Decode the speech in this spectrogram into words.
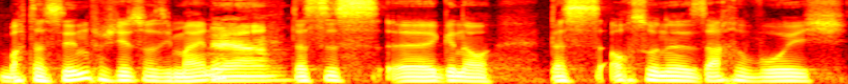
macht das Sinn? Verstehst du, was ich meine? Ja. Das ist, äh, genau, das ist auch so eine Sache, wo ich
